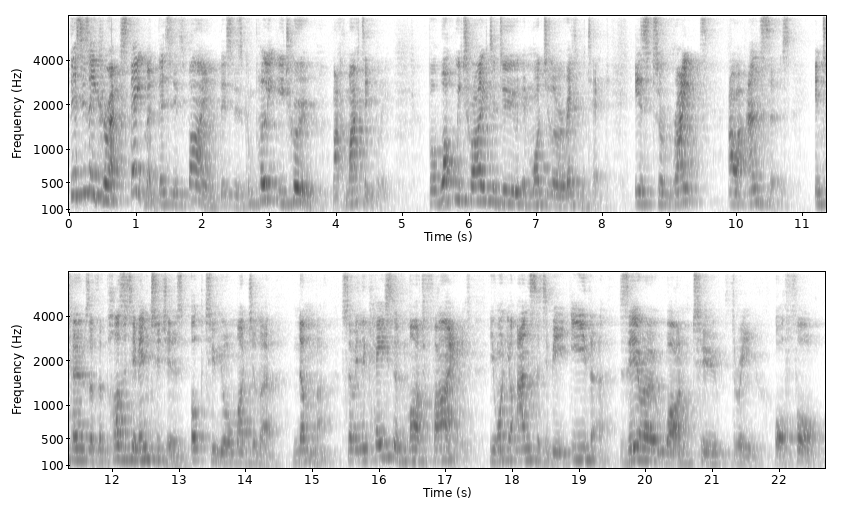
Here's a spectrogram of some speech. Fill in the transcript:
this is a correct statement. This is fine. This is completely true mathematically. But what we try to do in modular arithmetic is to write our answers in terms of the positive integers up to your modular number. So in the case of mod 5, you want your answer to be either 0, 1, 2, 3, or 4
